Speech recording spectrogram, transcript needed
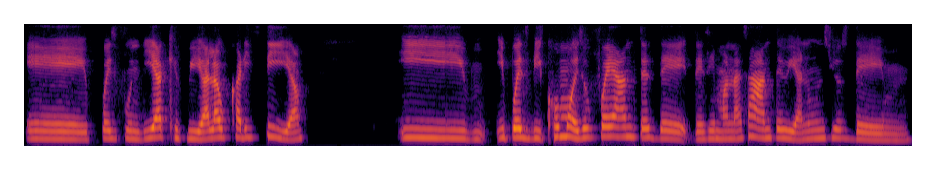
pues fue un día que fui a la Eucaristía y, y, pues vi como eso fue antes de, de Semana Santa, vi anuncios de,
